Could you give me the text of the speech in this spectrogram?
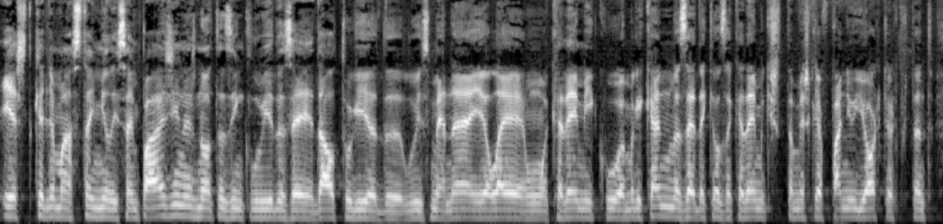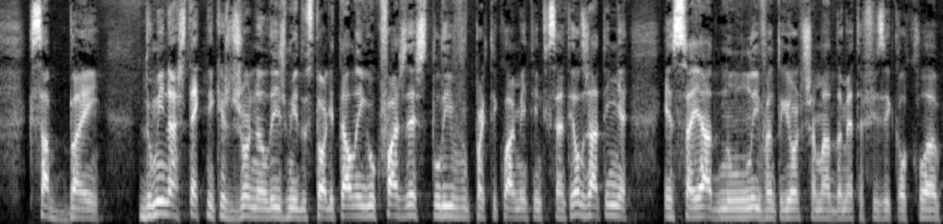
este calhamaço tem 1100 páginas, notas incluídas, é da autoria de Luís Menin. Ele é um académico americano, mas é daqueles académicos que também escreve para a New Yorker, portanto, que sabe bem domina as técnicas de jornalismo e do storytelling, o que faz deste livro particularmente interessante. Ele já tinha ensaiado num livro anterior chamado The Metaphysical Club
